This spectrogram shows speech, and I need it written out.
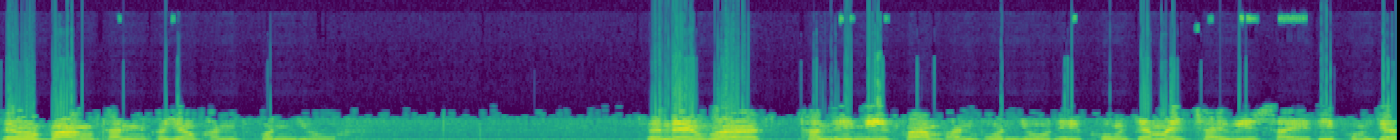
แต่ว่าบางท่านก็ยังผันผลอยู่ แสดงว่า ท่านที่มีความผันผลอยู่นี่คงจะไม่ใช่วิสัยที่ผมจะ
